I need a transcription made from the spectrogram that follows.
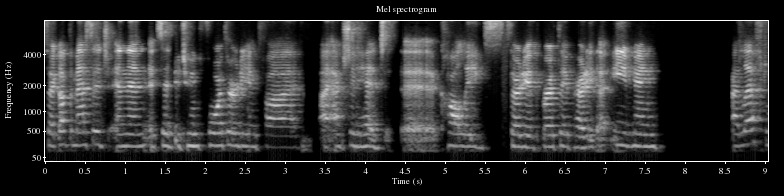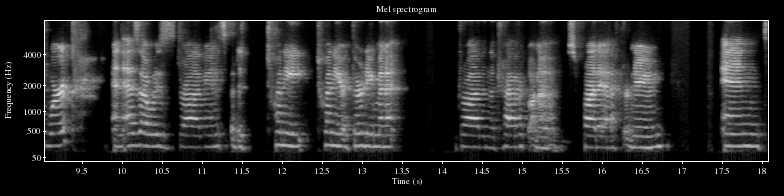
So I got the message, and then it said between 4:30 and 5. I actually had a colleague's 30th birthday party that evening. I left work, and as I was driving, it's about a 20, 20 or 30 minute drive in the traffic on a Friday afternoon. And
